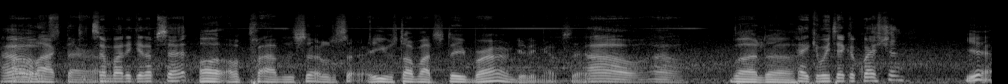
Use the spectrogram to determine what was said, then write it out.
I Oh, like that. did somebody get upset? Oh, oh, I'm he was talking about Steve Brown getting upset. Oh, oh. but uh, Hey, can we take a question? yeah,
